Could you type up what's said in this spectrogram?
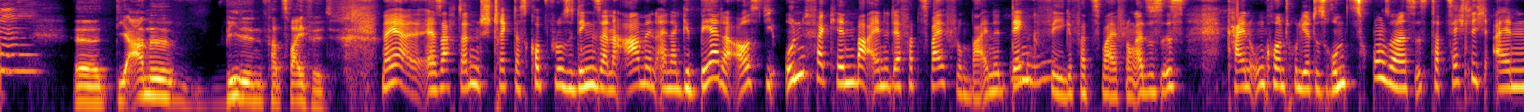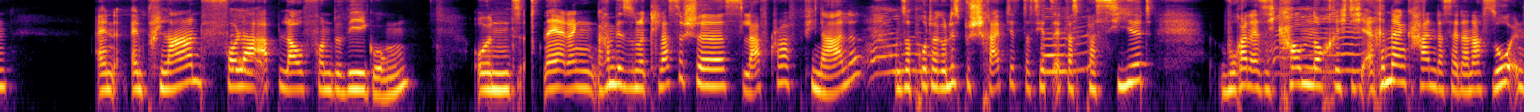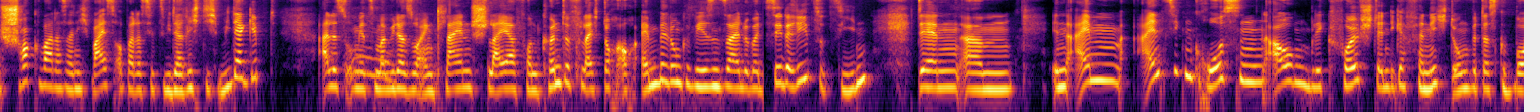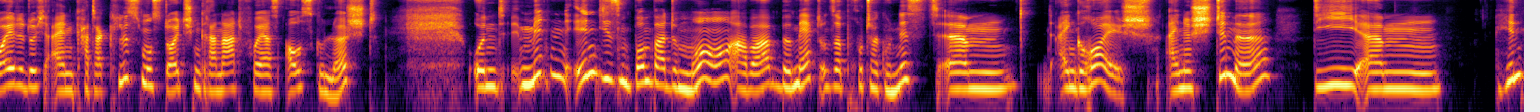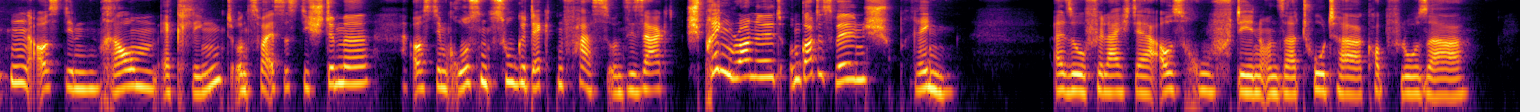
äh, die Arme wedeln verzweifelt. Naja, er sagt dann, streckt das kopflose Ding seine Arme in einer Gebärde aus, die unverkennbar eine der Verzweiflung war, eine denkfähige Verzweiflung. Also es ist kein unkontrolliertes Rumzucken, sondern es ist tatsächlich ein, ein, ein planvoller Ablauf von Bewegungen. Und naja, dann haben wir so eine klassische Lovecraft-Finale. Unser Protagonist beschreibt jetzt, dass jetzt etwas passiert, woran er sich kaum noch richtig erinnern kann, dass er danach so in Schock war, dass er nicht weiß, ob er das jetzt wieder richtig wiedergibt. Alles, um jetzt mal wieder so einen kleinen Schleier von könnte vielleicht doch auch Einbildung gewesen sein, über die Szenerie zu ziehen. Denn ähm, in einem einzigen großen Augenblick vollständiger Vernichtung wird das Gebäude durch einen Kataklysmus deutschen Granatfeuers ausgelöscht. Und mitten in diesem Bombardement aber bemerkt unser Protagonist ähm, ein Geräusch, eine Stimme, die ähm, hinten aus dem Raum erklingt. Und zwar ist es die Stimme aus dem großen zugedeckten Fass. Und sie sagt, Spring, Ronald, um Gottes Willen, spring. Also vielleicht der Ausruf, den unser toter, kopfloser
